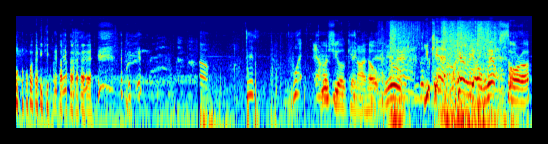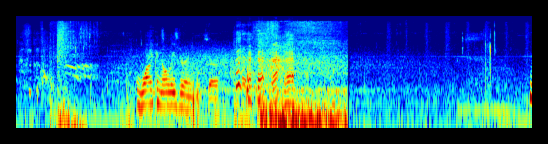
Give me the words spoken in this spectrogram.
Oh my god. This. What? Your shield cannot help you. You can't carry a whip, Sora. One can only drink, so. hmm.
